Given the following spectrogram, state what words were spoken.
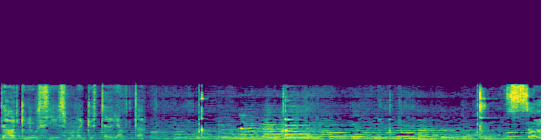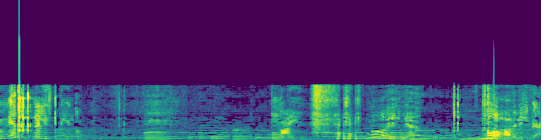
Det har ikke noe å si hvis man er gutt eller jente. Nå har vi litt mer. Nå har vi like mye.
